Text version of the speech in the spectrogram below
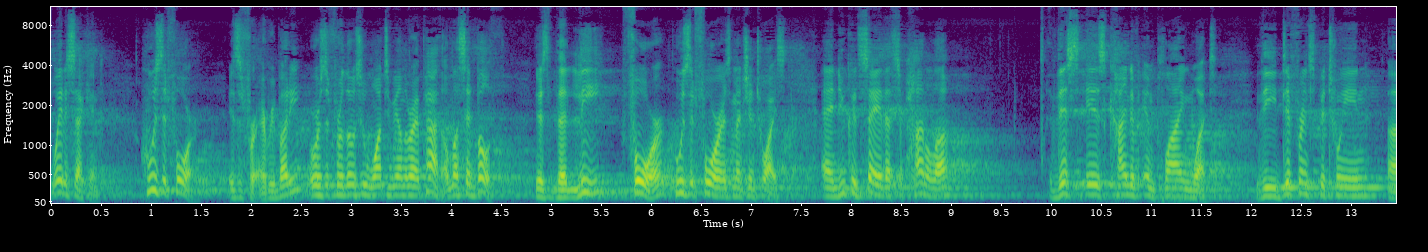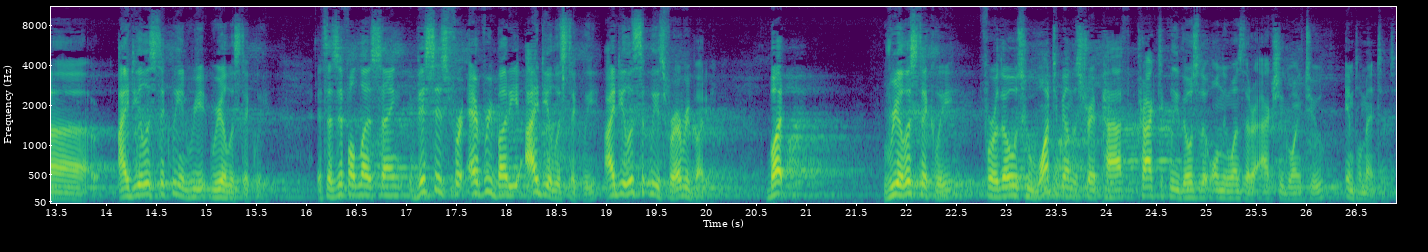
wait a second, who is it for? Is it for everybody, or is it for those who want to be on the right path? Allah said both. There's the li, for, who's it for, is mentioned twice. And you could say that, subhanAllah, this is kind of implying what? The difference between uh, idealistically and re- realistically. It's as if Allah is saying, this is for everybody idealistically. Idealistically is for everybody. But realistically, for those who want to be on the straight path, practically those are the only ones that are actually going to implement it.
